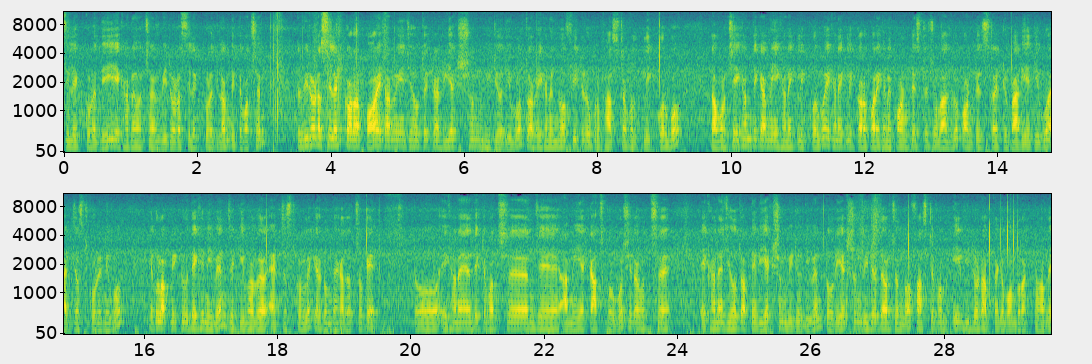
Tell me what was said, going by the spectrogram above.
সিলেক্ট করে দিই। এখানে হচ্ছে আমি ভিডিওটা সিলেক্ট করে দিলাম, দেখতে পাচ্ছেন? তো ভিডিওটা সিলেক্ট করার পর এটা আমি যেহেতু একটা রিয়াকশন ভিডিও দিব, তো আমি এখানে নো ফিটের উপর ফার্স্ট অফ অল ক্লিক করব। তারপর হচ্ছে এখান থেকে আমি এখানে ক্লিক করব। এখানে ক্লিক করার পর এখানে কন্টেস্টে চলে আসব। কন্টেস্টটা একটু বাড়িয়ে দিব অ্যাডজাস্ট করে নিব। এগুলো আপনি একটু দেখে নেবেন যে কীভাবে অ্যাডজাস্ট করলে কীরকম দেখা যাচ্ছে ওকে তো এখানে দেখতে পাচ্ছেন যে আমি এক কাজ করব, সেটা হচ্ছে এখানে যেহেতু আপনি রিয়াকশন ভিডিও দিবেন, তো রিয়াকশন ভিডিও দেওয়ার জন্য ফার্স্ট অফ অল এই ভিডিওটা আপনাকে বন্ধ রাখতে হবে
